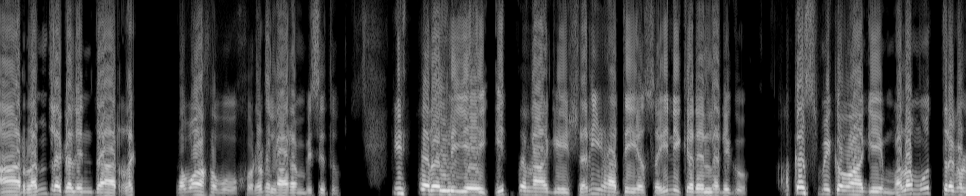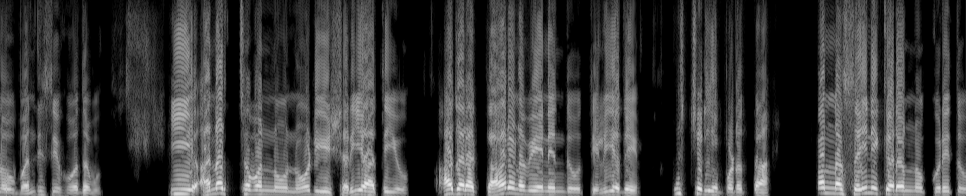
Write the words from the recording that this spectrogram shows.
ಆ ರಂಧ್ರಗಳಿಂದ ರಕ್ತ ಪ್ರವಾಹವು ಹೊರಡಲಾರಂಭಿಸಿತು. ಇಷ್ಟರಲ್ಲಿಯೇ ಇತ್ತಲಾಗಿ ಶರಿಯಾತಿಯ ಸೈನಿಕರೆಲ್ಲರಿಗೂ ಆಕಸ್ಮಿಕವಾಗಿ ಮಲಮೂತ್ರಗಳು ಬಂಧಿಸಿ ಹೋದವು. ಈ ಅನರ್ಥವನ್ನು ನೋಡಿ ಶರಿಯಾತಿಯು, ಅದರ ಕಾರಣವೇನೆಂದು ತಿಳಿಯದೆ ಆಶ್ಚರ್ಯಪಡುತ್ತಾ, ತನ್ನ ಸೈನಿಕರನ್ನು ಕುರಿತು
